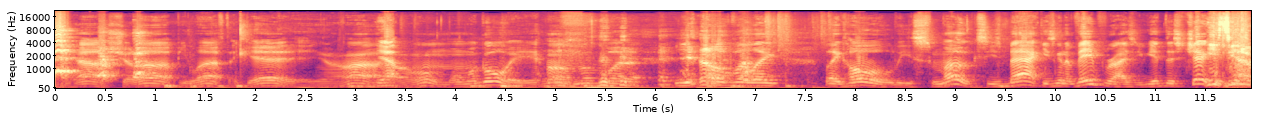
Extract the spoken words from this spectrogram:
ah, shut up. You left. I get it. You know, ah, Yep. oh, oh my boy. Um, but uh, you know, but like. Like holy smokes, he's back. He's gonna vaporize you. Get this chick. He's gonna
